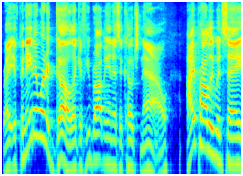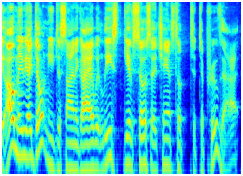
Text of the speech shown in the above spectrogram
right? If Pineda were to go, like if you brought me in as a coach now, I probably would say, oh, maybe I don't need to sign a guy. I would at least give Sosa a chance to, to, to prove that,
